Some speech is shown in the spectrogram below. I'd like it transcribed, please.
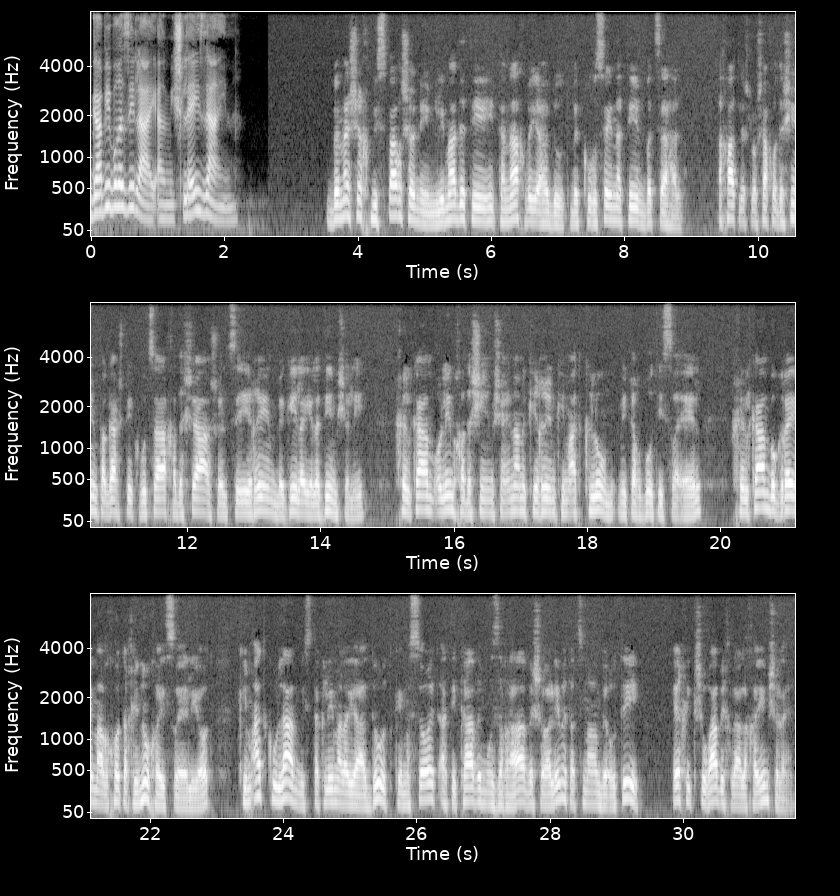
גבי ברזילי על משלי זין. במשך מספר שנים לימדתי תנ"ך ויהדות בקורסי נתיב בצה"ל. אחת לשלושה חודשים פגשתי קבוצה חדשה של צעירים בגיל הילדים שלי, חלקם עולים חדשים שאינם מכירים כמעט כלום מתרבות ישראל, חלקם בוגרי מערכות החינוך הישראליות, כמעט כולם מסתכלים על היהדות כמסורת עתיקה ומוזרה ושואלים את עצמם ואותי איך היא קשורה בכלל לחיים שלהם.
